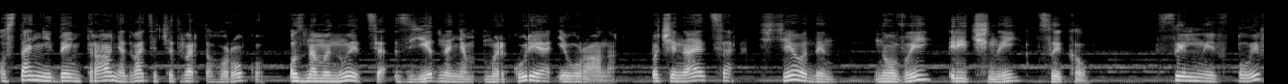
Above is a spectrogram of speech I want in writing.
Останній день травня 2024 року ознаменується з'єднанням Меркурія і Урана. Починається ще один новий річний цикл. Сильний вплив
